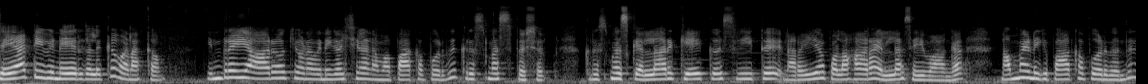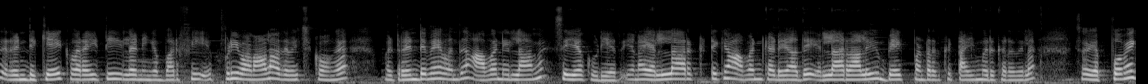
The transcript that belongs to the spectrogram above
ஜெயா டிவி நேயர்களுக்கு வணக்கம். இன்றைய ஆரோக்கிய உணவு நிகழ்ச்சியில் நம்ம பார்க்க போகிறது கிறிஸ்மஸ் ஸ்பெஷல். கிறிஸ்மஸ்க்கு எல்லோரும் கேக்கு ஸ்வீட்டு நிறைய பலகாரம் எல்லாம் செய்வாங்க. நம்ம இன்றைக்கி பார்க்க போகிறது வந்து ரெண்டு கேக் வெரைட்டி இல்லை நீங்கள் பர்ஃபி எப்படி வேணாலும் அதை வச்சுக்கோங்க. பட் ரெண்டுமே வந்து அவன் இல்லாமல் செய்யக்கூடியது. ஏன்னா எல்லாருக்கிட்டேயும் அவன் கிடையாது. எல்லாராலையும் பேக் பண்ணுறதுக்கு டைம் இருக்கிறதுல. ஸோ எப்போவுமே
